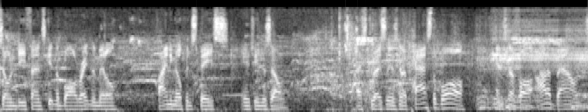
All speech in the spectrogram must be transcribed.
zone defense, getting the ball right in the middle, finding open space in between the zone. As Wesleyan is going to pass the ball and it's going to fall out of bounds.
